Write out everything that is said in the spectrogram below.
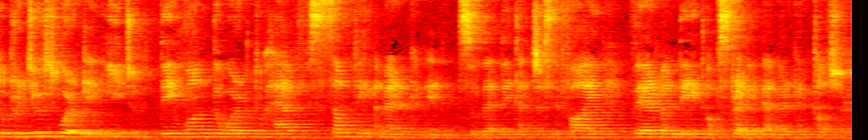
to produce work in Egypt, they want the work to have something American in it so that they can justify their mandate of spreading the American culture.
